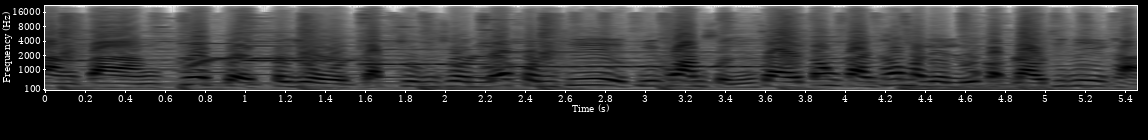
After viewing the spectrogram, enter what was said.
ต่างๆ เพื่อเกิดประโยชน์กับชุมชนและคนที่มีความสนใจต้องการเข้ามาเรียนรู้กับเราที่นี่ค่ะ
